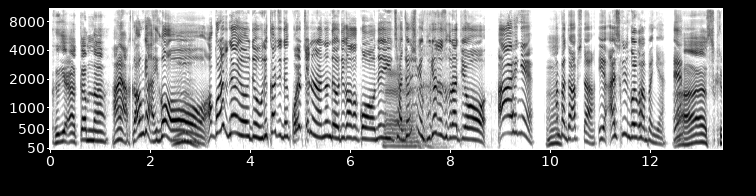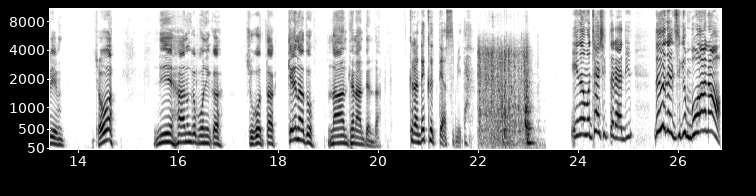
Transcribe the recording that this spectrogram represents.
그게 아깝나? 아니 아까운 게 아니고 아 그래도 내가 여- 저 어디까지 내 꼴찌는 않는데 어디 가갖고 내 이 자존심이 구겨져서 그러지요 아 형님 한 판 더 합시다. 이 아이스크림 걸고 한 판이야. 예? 아 스크림. 좋아. 네 하는 거 보니까 죽었다 깨나도 나한테는 안 된다. 그런데 그때였습니다. 이놈의 자식들아 니, 너희들 지금 뭐하노?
